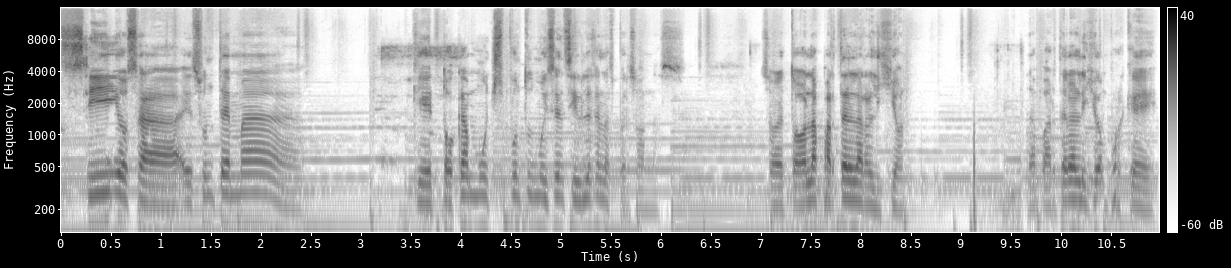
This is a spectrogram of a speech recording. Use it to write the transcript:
Sí, o sea, es un tema que toca muchos puntos muy sensibles en las personas, sobre todo la parte de la religión. La parte de la religión porque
